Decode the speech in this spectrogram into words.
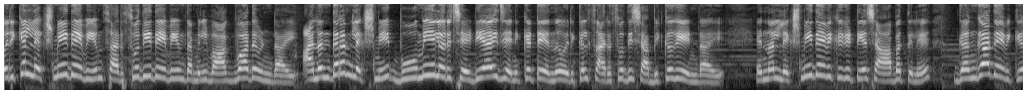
ഒരിക്കൽ ലക്ഷ്മി ദേവിയും സരസ്വതി ദേവിയും തമ്മിൽ വാഗ്വാദം ഉണ്ടായി. അനന്തരം ലക്ഷ്മി ഭൂമിയിൽ ഒരു ചെടിയായി ജനിക്കട്ടെ എന്ന് ഒരിക്കൽ സരസ്വതി ശപിക്കുകയുണ്ടായി. എന്നാൽ ലക്ഷ്മി ദേവിക്ക് കിട്ടിയ ശാപത്തിൽ ഗംഗാദേവിക്ക്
